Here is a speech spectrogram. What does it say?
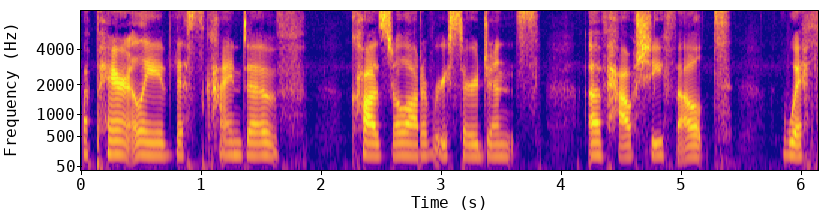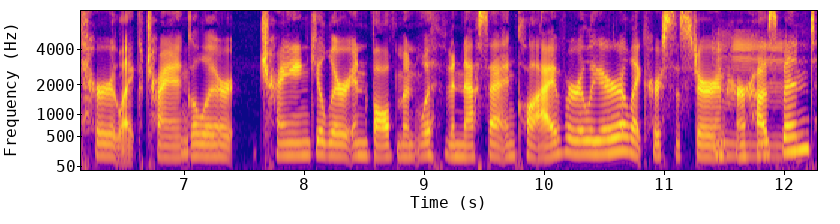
Apparently, this kind of caused a lot of resurgence of how she felt with her like triangular triangular involvement with Vanessa and Clive earlier, like her sister and her Mm. husband.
